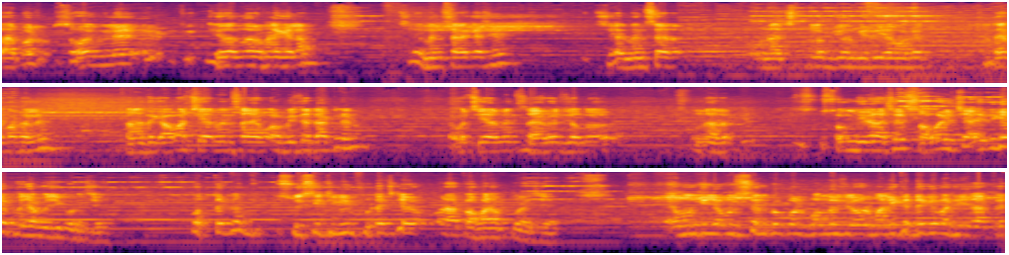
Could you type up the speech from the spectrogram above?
তারপর সবাই মিলে ওখানে গেলাম। চেয়ারম্যান স্যারের কাছে চেয়ারম্যান স্যার ওনার লোকজন দিয়ে আমাকে থানায় পাঠালেন। থানা থেকে আবার চেয়ারম্যান সাহেব অফিসে ডাকলেন। তারপর চেয়ারম্যান সাহেবের যত ওনার সঙ্গীরা আছে সবাই চারিদিকে খোঁজাখুঁজি করেছে। প্রত্যেকটা সিসিটিভি ফুটেজকে ওরা কভার আপ করেছে। এমনকি যখন সেনকো কল বন্ধ ছিল ওর মালিককে ডেকে পাঠিয়ে রাত্রে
